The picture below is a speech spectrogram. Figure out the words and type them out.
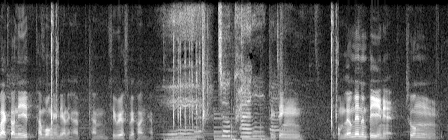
หลักๆ ตอนนี้ทำวงอย่างเดียวเลยครับทำ Serious Bacon ครับ จริงๆ ผมเริ่มเล่นดนตรีเนี่ย ช่วงป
